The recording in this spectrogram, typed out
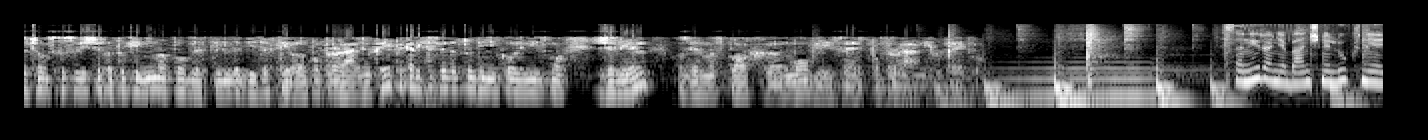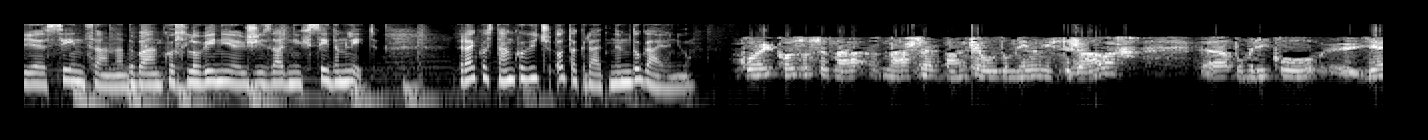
Računsko sodišče pa tukaj nima pooblastil, da bi zahtevalo popravljanje ukrepe, kar jih seveda tudi nikoli nismo želeli oziroma sploh eh, mogli izvesti popravljalnih ukrepov. Saniranje bančne luknje je senca nad Banko Slovenije že zadnjih sedem let. Rajko Stankovič o takratnem dogajanju. Ko, ko so se na, znašle banke v domnevnih težavah, eh, bom rekel, je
